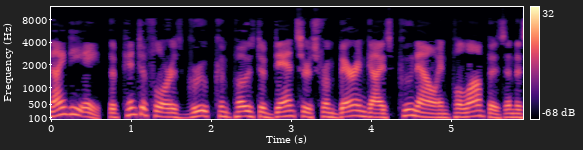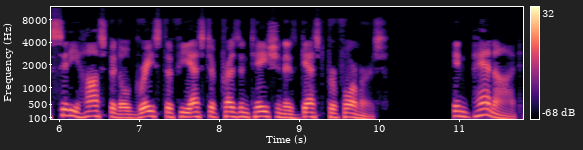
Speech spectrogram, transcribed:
98, the Pintaflores group composed of dancers from barangays Punao and Palampas and the city hospital graced the fiesta presentation as guest performers. In Panad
